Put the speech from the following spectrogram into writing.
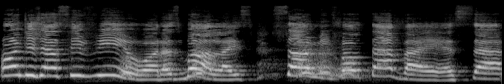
Onde já se viu, horas bolas? Só me faltava essa.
